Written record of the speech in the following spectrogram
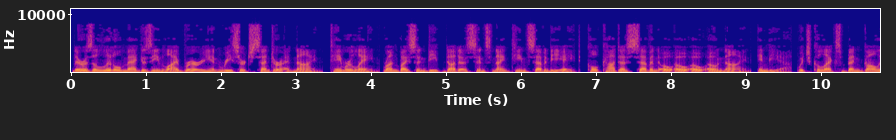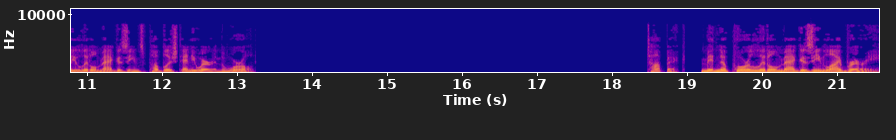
There is a Little Magazine Library and Research Centre at 9, Tamer Lane run by Sandeep Dutta since 1978, Kolkata 700009, India, which collects Bengali little magazines published anywhere in the world. Midnapore Little Magazine Library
